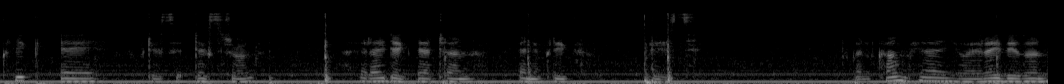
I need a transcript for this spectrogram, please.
Click a text, text tool right like that one and you click paste you can come here you write this one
